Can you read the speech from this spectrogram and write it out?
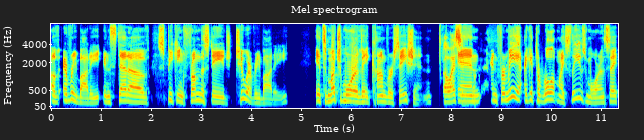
of everybody instead of speaking from the stage to everybody. It's much more of a conversation. Oh, I see. And okay. and for me, I get to roll up my sleeves more and say,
